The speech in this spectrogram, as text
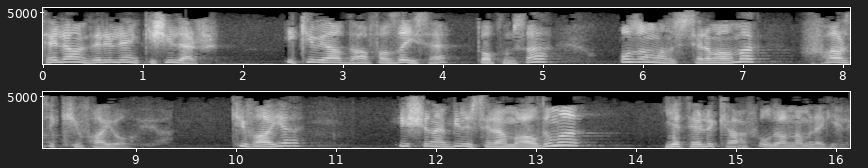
selam verilen kişiler iki veya daha fazla ise toplumsa o zaman selam almak farz-ı oluyor. Kifaye işinden bir selamı aldı mı yeterli kafi oluyor anlamına geliyor.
